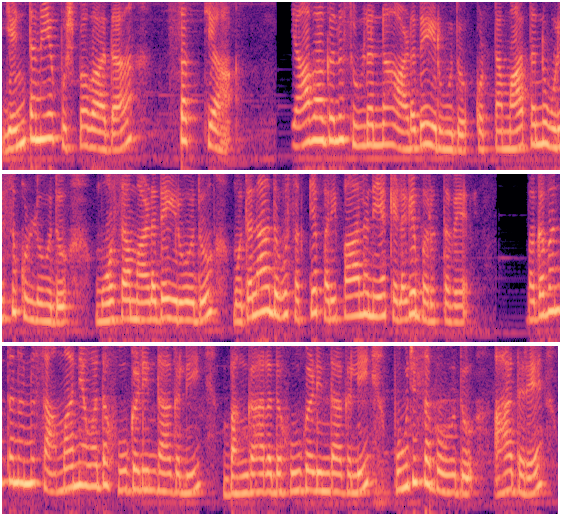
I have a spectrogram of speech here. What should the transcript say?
ಎಂಟನೆಯ ಪುಷ್ಪವಾದ ಸತ್ಯ. ಯಾವಾಗಲೂ ಸುಳ್ಳನ್ನ ಆಡದೇ ಇರುವುದು, ಕೊಟ್ಟ ಮಾತನ್ನು ಉಳಿಸಿಕೊಳ್ಳುವುದು, ಮೋಸ ಮಾಡದೇ ಇರುವುದು ಮೊದಲಾದವು ಸತ್ಯ ಪರಿಪಾಲನೆಯ ಕೆಳಗೆ ಬರುತ್ತವೆ. ಭಗವಂತನನ್ನು ಸಾಮಾನ್ಯವಾದ ಹೂಗಳಿಂದಾಗಲಿ, ಬಂಗಾರದ ಹೂಗಳಿಂದಾಗಲಿ ಪೂಜಿಸಬಹುದು. ಆದರೆ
